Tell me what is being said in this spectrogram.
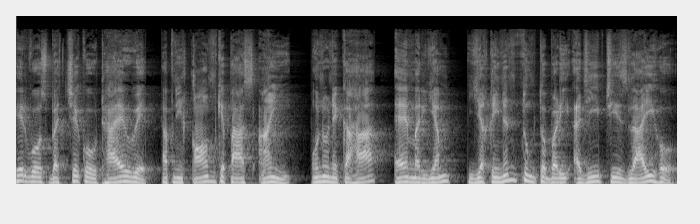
پھر وہ اس بچے کو اٹھائے ہوئے اپنی قوم کے پاس آئیں۔ انہوں نے کہا، اے مریم، یقیناً تم تو بڑی عجیب چیز لائی ہو۔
